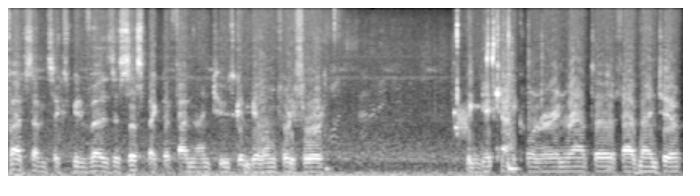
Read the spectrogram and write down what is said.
Five seven six speed advised. The suspect at five nine two is going to be along forty four. We can get county coroner en route to five nine two.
